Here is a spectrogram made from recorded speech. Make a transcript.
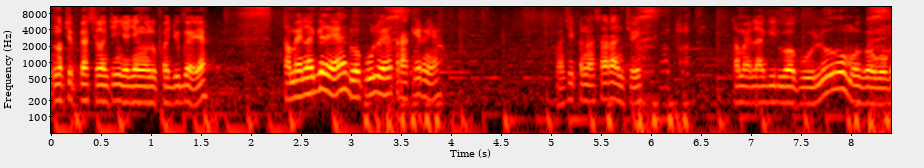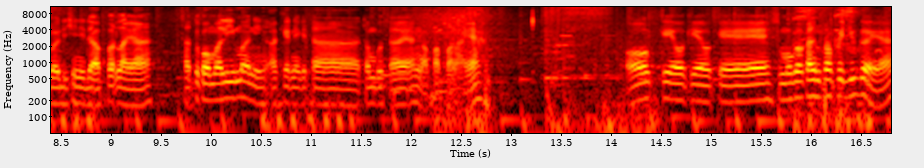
notifikasi loncengnya jangan lupa juga ya. Tambahin lagi ya 20 ya terakhir ya. Masih penasaran cuy. Tambahin lagi 20 moga-moga di sini dapat lah ya. 1,5 nih akhirnya kita tembus saya nggak apa-apa lah ya. Oke oke oke. Semoga kalian profit juga ya.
